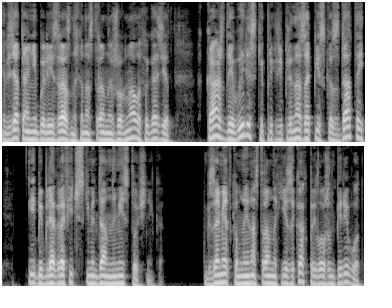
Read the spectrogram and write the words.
Взяты они были из разных иностранных журналов и газет. К каждой вырезке прикреплена записка с датой и библиографическими данными источника. К заметкам на иностранных языках приложен перевод.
